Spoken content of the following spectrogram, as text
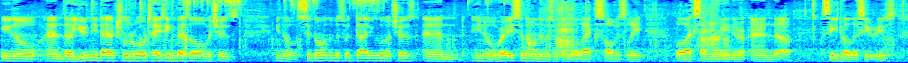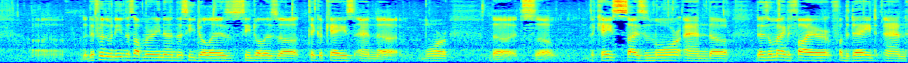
you know and the unidirectional rotating bezel which is you know synonymous with diving watches and you know very synonymous with the Rolex obviously Rolex Submariner and uh, Sea Dweller series. Uh, the difference between the Submariner and the Sea Dweller is Sea Dweller is a thicker case and more the it's the case size is more and there's no magnifier for the date and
